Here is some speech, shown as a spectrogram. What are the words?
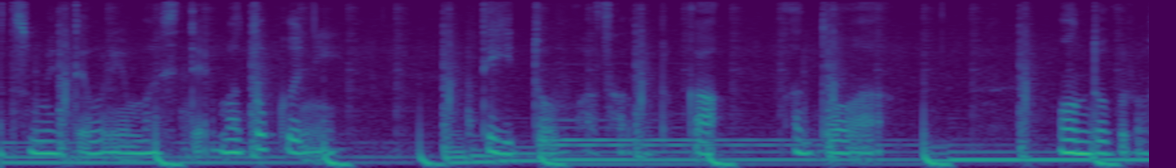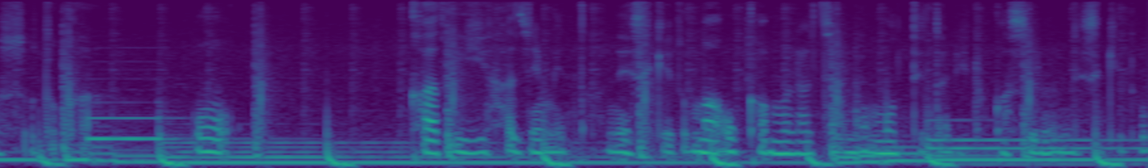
集めておりまして、まあ、特にテイトーさんとかあとはモンドグロスとかを買い始めたんですけどまあ岡村ちゃんも持ってたりとかするんですけど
